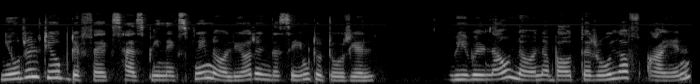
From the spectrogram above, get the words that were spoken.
neural tube defects has been explained earlier in the same tutorial. We will now learn about the role of iron.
